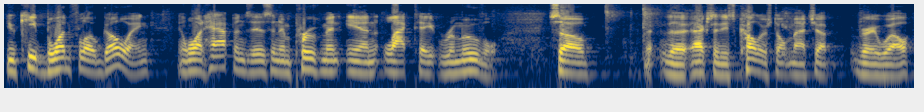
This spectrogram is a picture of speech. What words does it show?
you keep blood flow going, and what happens is an improvement in lactate removal. So, the, actually, these colors don't match up very well.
